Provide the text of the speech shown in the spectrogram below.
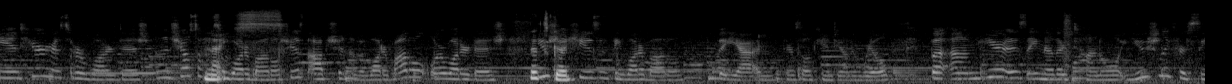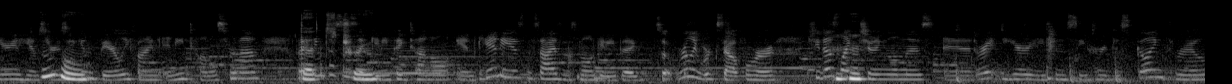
and here is her water dish and then she also has a water bottle she has the option of a water bottle or a water dish That's Usually good. she uses the water bottle but yeah and there's a little candy on her wheel but um here is another tunnel usually for syrian hamsters Ooh. you can barely find any tunnels for them but i think That's this is true. a guinea pig tunnel and candy is the size of a small guinea pig so it really works out for her she does like Mhm. chewing on this and right in here you can see her just going through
